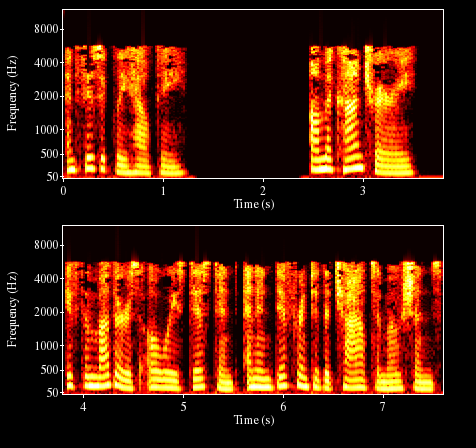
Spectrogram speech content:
and physically healthy. On the contrary, if the mother is always distant and indifferent to the child's emotions,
